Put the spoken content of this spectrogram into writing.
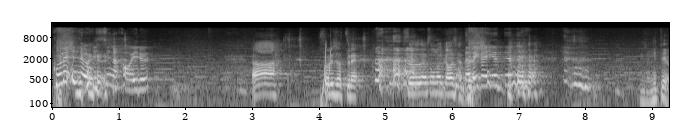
これ以上必死な顔いる？あーそれじゃ釣れ。んそれその顔じゃ誰が言ってんねん。う わじゃあ見てよ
